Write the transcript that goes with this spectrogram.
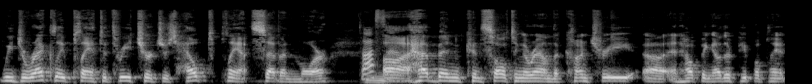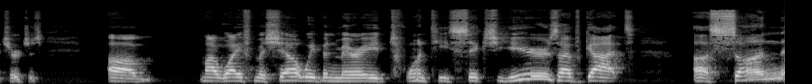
we directly planted three churches, helped plant seven more. Awesome. Uh, have been consulting around the country uh, and helping other people plant churches. Uh, my wife Michelle, we've been married 26 years. I've got a son,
